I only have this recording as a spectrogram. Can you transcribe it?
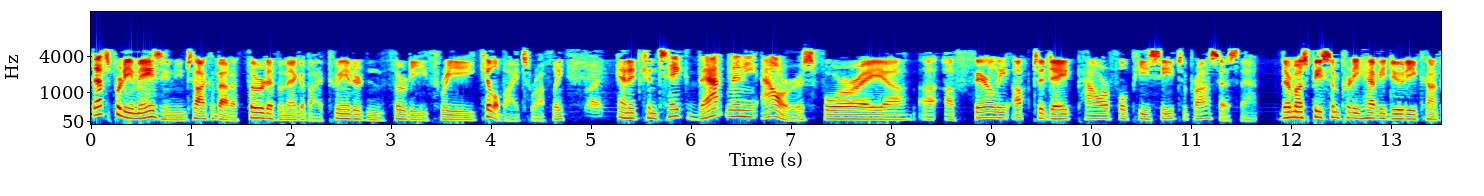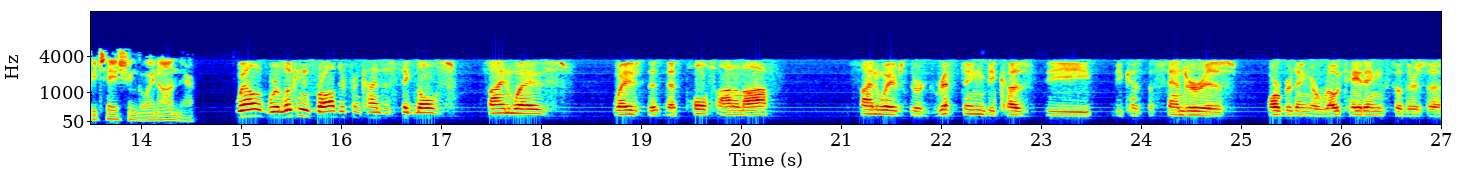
That's pretty amazing. You talk about a third of a megabyte, 333 kilobytes roughly, right. and it can take that many hours for a, uh, a fairly up-to-date, powerful PC to process that. There must be some pretty heavy-duty computation going on there. Well, we're looking for all different kinds of signals, sine waves, waves that, that pulse on and off, sine waves that are drifting because the because the sender is orbiting or rotating, so there's a,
